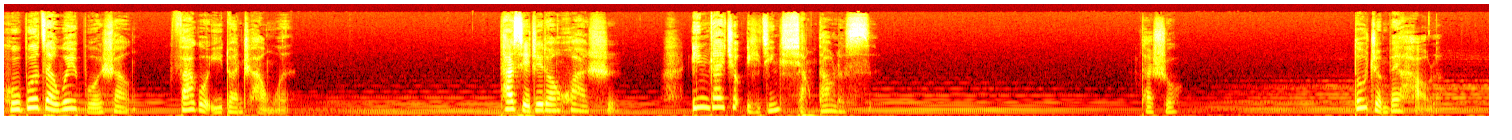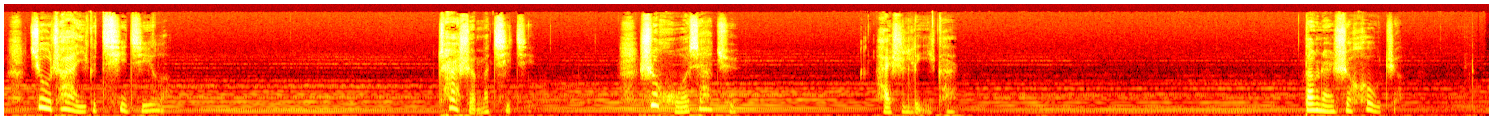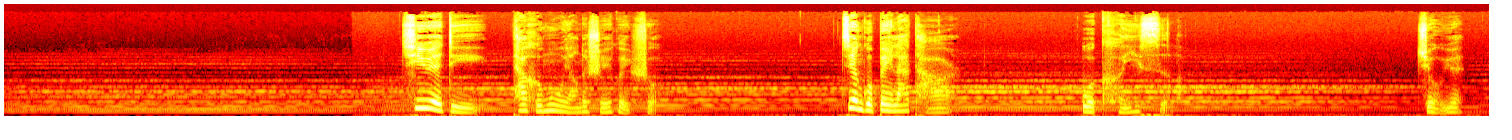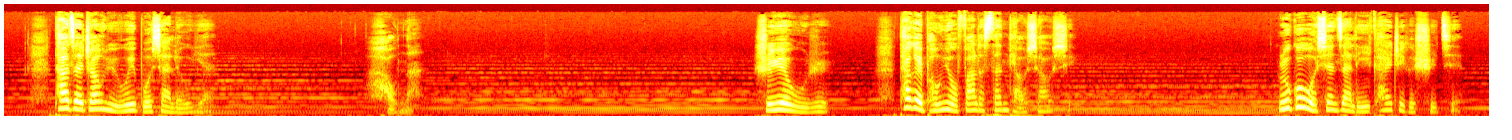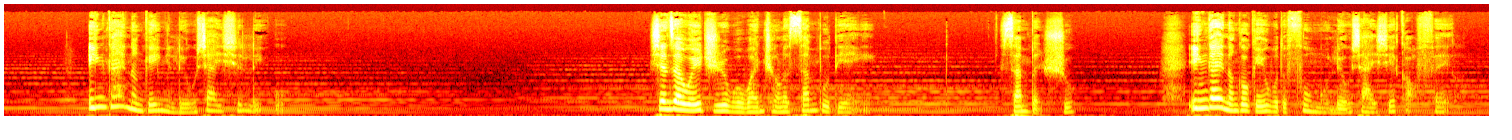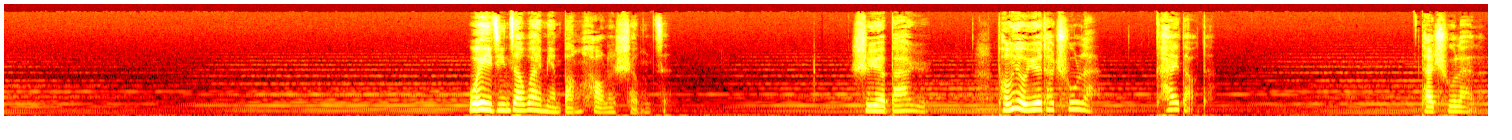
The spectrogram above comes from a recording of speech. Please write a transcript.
胡波在微博上发过一段长文。他写这段话时，应该就已经想到了死。他说：“都准备好了，就差一个契机了。差什么契机？是活下去，还是离开？当然是后者。”七月底。他和牧羊的水鬼说：“见过贝拉塔尔，我可以死了。”九月，他在张宇微博下留言：“好难。”十月五日，他给朋友发了三条消息：“如果我现在离开这个世界，应该能给你留下一些礼物。”现在为止，我完成了三部电影、三本书，应该能够给我的父母留下一些稿费了。我已经在外面绑好了绳子。十月八日，朋友约他出来，开导他。他出来了，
